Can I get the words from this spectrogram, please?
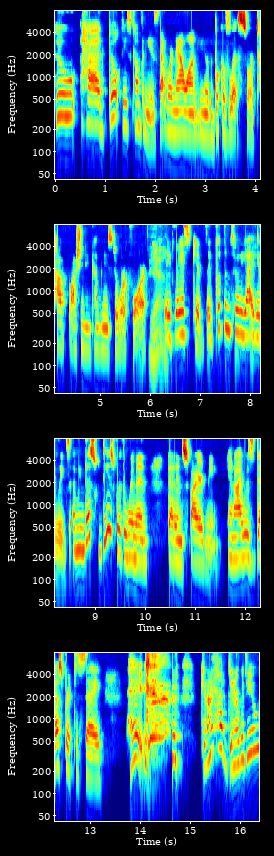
who had built these companies that were now on, you know, the book of lists or top Washington companies to work for. Yeah. They'd raised kids, they'd put them through the Ivy Leagues. I mean, this these were the women that inspired me. And I was desperate to say, hey, can I have dinner with you?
